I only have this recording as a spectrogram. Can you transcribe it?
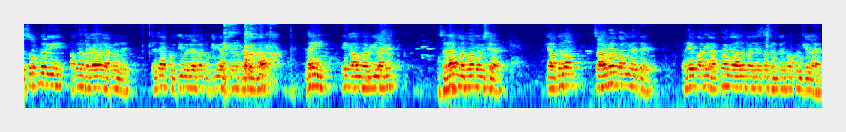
स्वप्न मी आपल्या सगळ्यांना दाखवलंय त्याच्या पूर्तीमध्ये आता कुठलीही अडचण आपल्याला नाही. हे काम मार्गी लागेल. सगळ्यात महत्त्वाचा विषय आहे की आपल्याला चारमय पाणी मिळत आहे पण हे पाणी आठमाय मिळालं पाहिजे असा संकल्प आपण केला आहे.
